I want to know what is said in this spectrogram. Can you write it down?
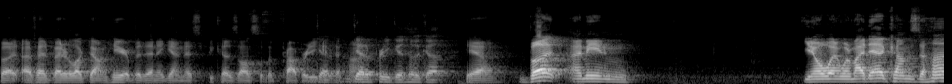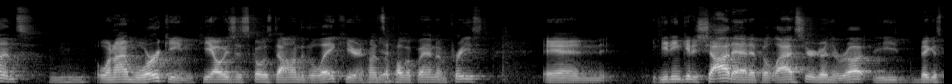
but I've had better luck down here. But then again, that's because also the property Got, hunt. got a pretty good hookup. Yeah. But I mean, you know, when, when my dad comes to hunt, when I'm working, he always just goes down to the lake here and hunts Yeah. the public land on Priest. And he didn't get a shot at it, but last year during the rut, he biggest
